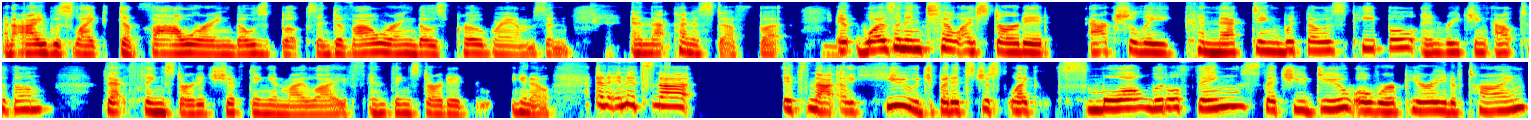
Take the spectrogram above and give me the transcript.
and i was like devouring those books and devouring those programs and and that kind of stuff but mm. it wasn't until i started actually connecting with those people and reaching out to them that things started shifting in my life and things started you know and and it's not it's not a huge but it's just like small little things that you do over a period of time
